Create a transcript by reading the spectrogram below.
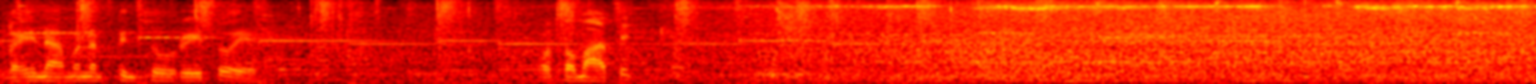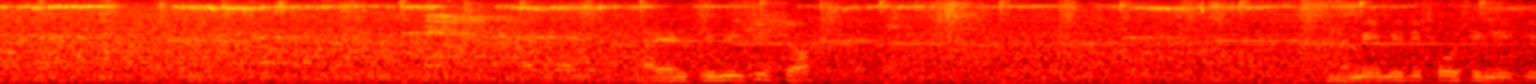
Ang kainaman ng pinto rito eh. Automatic. Ayan si Mrs. oh. Namimili po si. Ayan.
